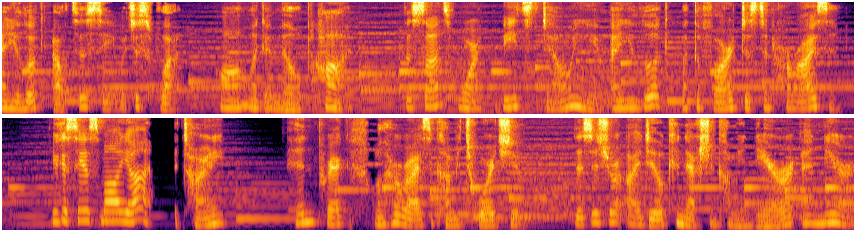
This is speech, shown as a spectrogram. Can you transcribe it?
and you look out to sea, which is flat, calm like a mill pond. The sun's warmth beats down on you, and you look at the far distant horizon. You can see a small yacht, a tiny pinprick on the horizon coming towards you. This is your ideal connection coming nearer and nearer.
